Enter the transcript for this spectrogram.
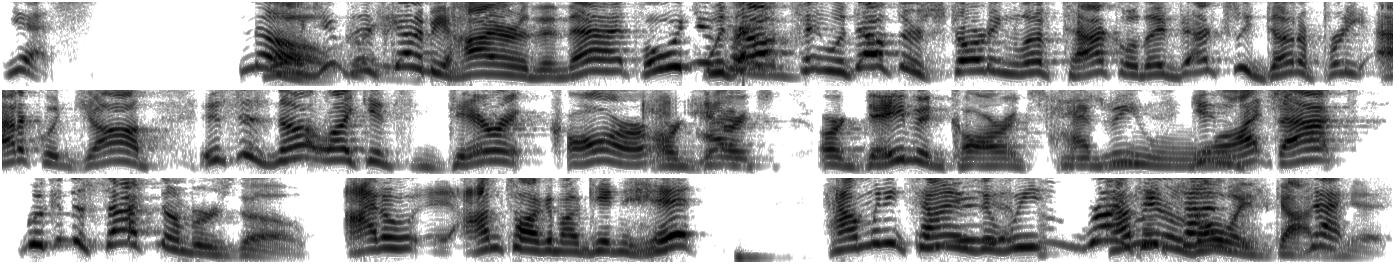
Yes. No, would you grade it's got to be higher than that. What would you without ta- without their starting left tackle? They've actually done a pretty adequate job. This is not like it's Derek Carr or Have- Derek or David Carr, excuse me, getting watched- sacked. Look at the sack numbers, though. I don't. I'm talking about getting hit. How many times have we? Ryan how many Tannehill's times, always gotten Zach, hit.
